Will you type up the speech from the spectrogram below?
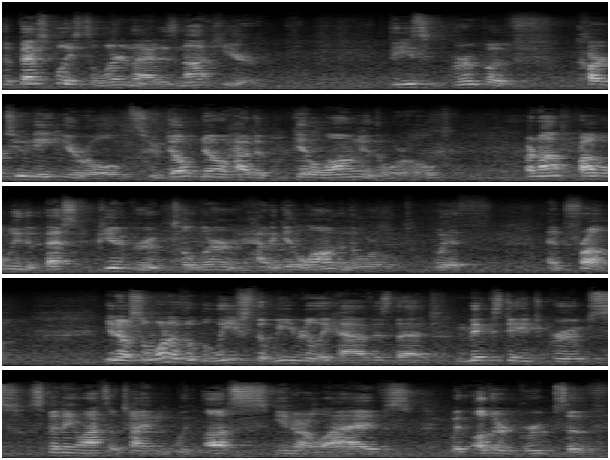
the best place to learn that is not here. These group of cartoon eight year olds who don't know how to get along in the world are not probably the best peer group to learn how to get along in the world with and from. You know, so one of the beliefs that we really have is that mixed age groups, spending lots of time with us in our lives, with other groups of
